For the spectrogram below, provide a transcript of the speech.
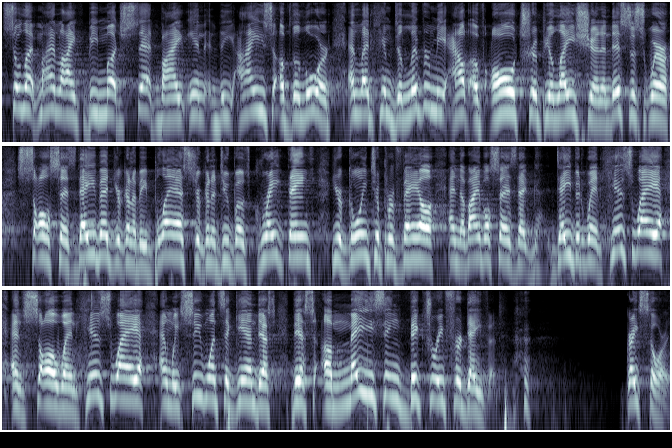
so let my life be much set by in the eyes of the Lord. And let him deliver me out of all tribulation. And this is where Saul says, David, you're going going to be blessed. You're going to do both great things. You're going to prevail. And the Bible says that David went his way and Saul went his way. And we see once again this, this amazing victory for David. great story.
